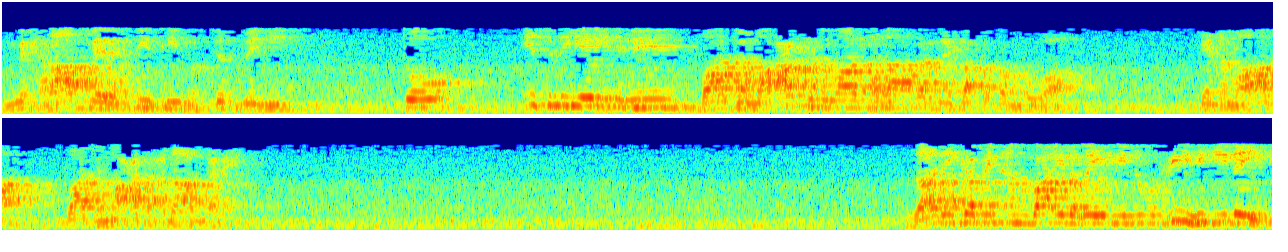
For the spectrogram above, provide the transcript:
محراب میں رہتی تھی مسجد میں ہی۔ تو اس لیے انہیں باجماعت نماز ادا کرنے کا حکم ہوا کہ نماز باجماعت ادا کریں۔ زاری کا من امبا الغیبی نوحی ہی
